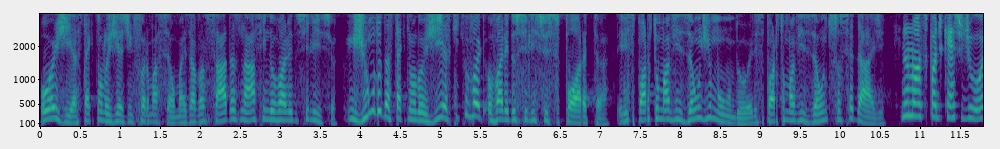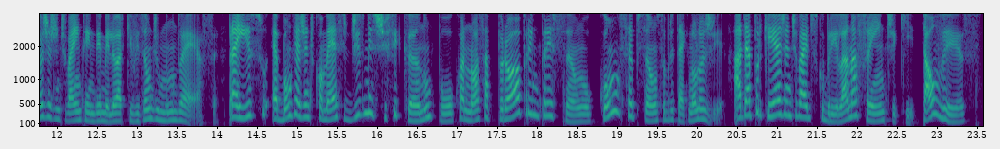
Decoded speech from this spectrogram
Hoje, as tecnologias tecnologias de informação mais avançadas nascem do Vale do Silício. E junto das tecnologias, o que, que o Vale do Silício exporta? Ele exporta uma visão de mundo, ele exporta uma visão de sociedade. No nosso podcast de hoje, a gente vai entender melhor que visão de mundo é essa. Para isso, é bom que a gente comece desmistificando um pouco a nossa própria impressão ou concepção sobre tecnologia. Até porque a gente vai descobrir lá na frente que, talvez,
